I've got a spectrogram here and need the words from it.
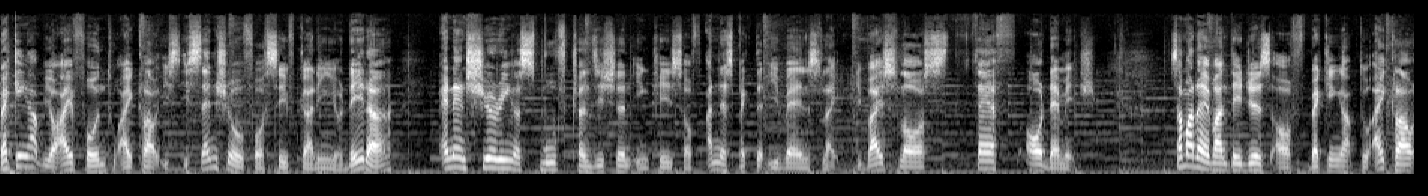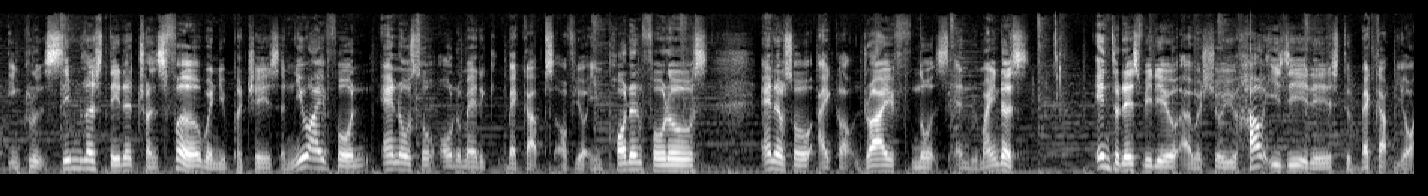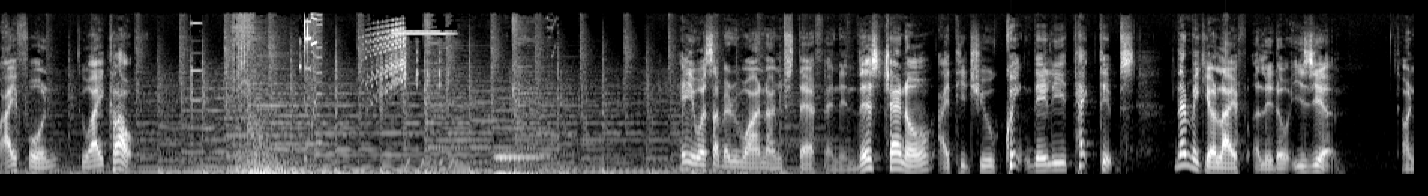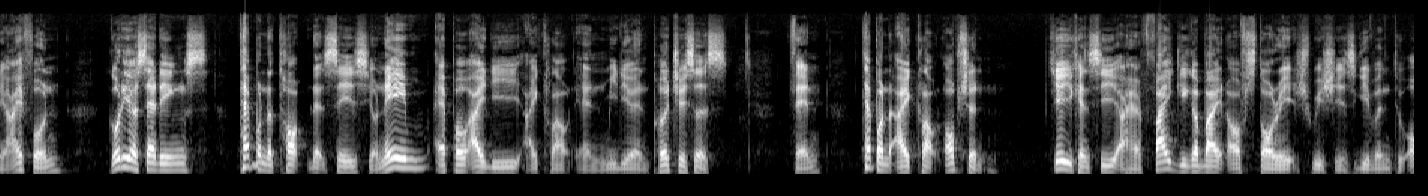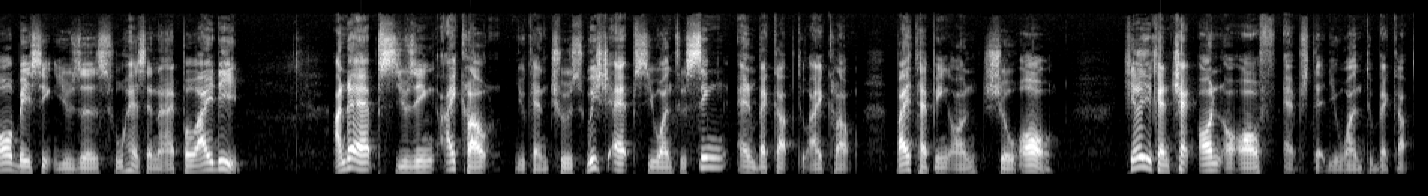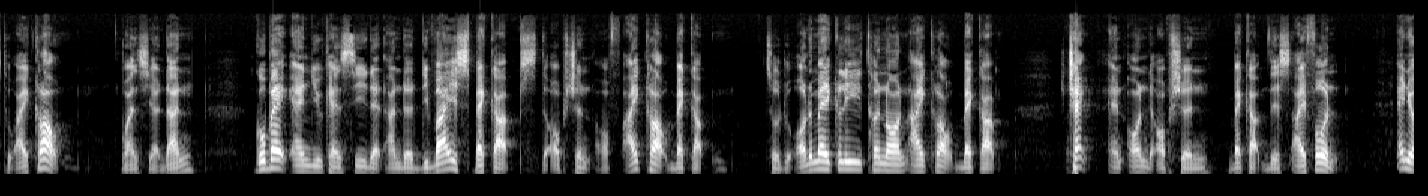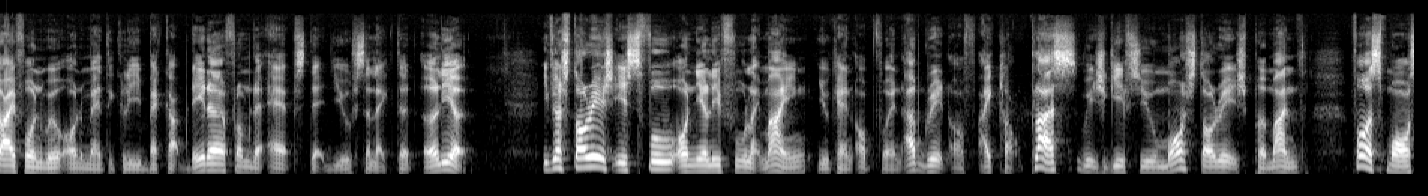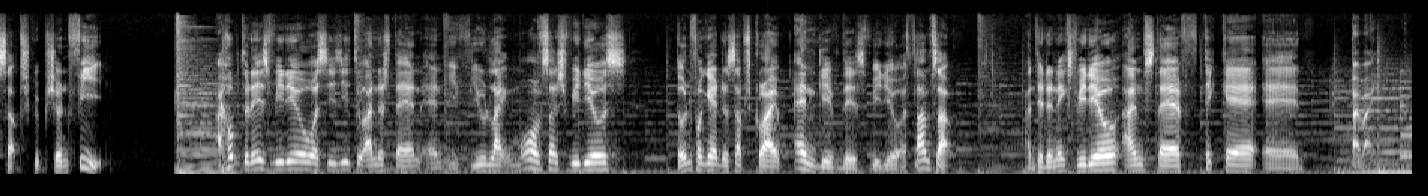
Backing up your iPhone to iCloud is essential for safeguarding your data and ensuring a smooth transition in case of unexpected events like device loss, theft, or damage. Some other advantages of backing up to iCloud include seamless data transfer when you purchase a new iPhone and also automatic backups of your important photos and also iCloud Drive, notes and reminders. In today's video, I will show you how easy it is to backup your iPhone to iCloud. Hey, what's up everyone? I'm Steph and in this channel, I teach you quick daily tech tips that make your life a little easier. On your iPhone, go to your settings, tap on the top that says your name, Apple ID, iCloud and media and purchases. Then, tap on the iCloud option. Here you can see I have 5GB of storage which is given to all basic users who has an Apple ID. Under apps using iCloud, you can choose which apps you want to sync and backup to iCloud by tapping on Show All. Here you can check on or off apps that you want to backup to iCloud. Once you're done, go back and you can see that under Device Backups, the option of iCloud Backup. So to automatically turn on iCloud Backup, check and on the option Backup this iPhone. And your iPhone will automatically backup data from the apps that you've selected earlier. If your storage is full or nearly full like mine, you can opt for an upgrade of iCloud Plus, which gives you more storage per month for a small subscription fee. I hope today's video was easy to understand and if you like more of such videos, don't forget to subscribe and give this video a thumbs up. Until the next video, I'm Steph, take care and bye bye.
